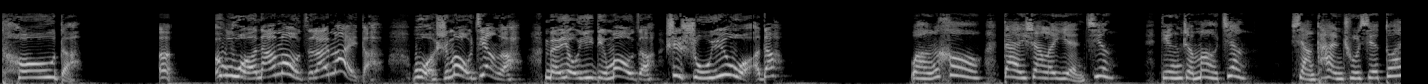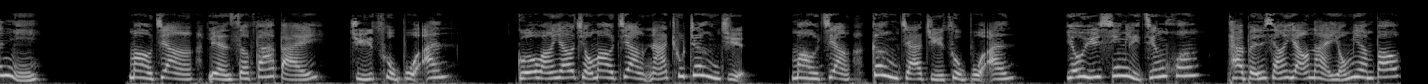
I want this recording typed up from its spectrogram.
偷的。呃，我拿帽子来卖的，我是帽匠啊，没有一顶帽子是属于我的。王后戴上了眼镜，盯着帽匠，想看出些端倪。帽匠脸色发白，局促不安。国王要求帽匠拿出证据，帽匠更加局促不安。由于心里惊慌，他本想咬奶油面包，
